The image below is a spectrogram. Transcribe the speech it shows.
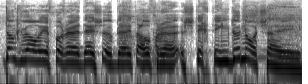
dankjewel weer voor uh, deze update over uh, Stichting de Noordzee.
